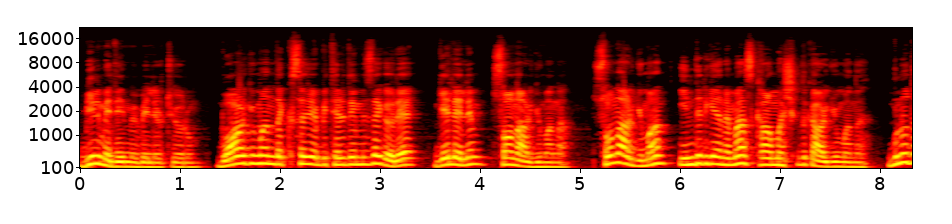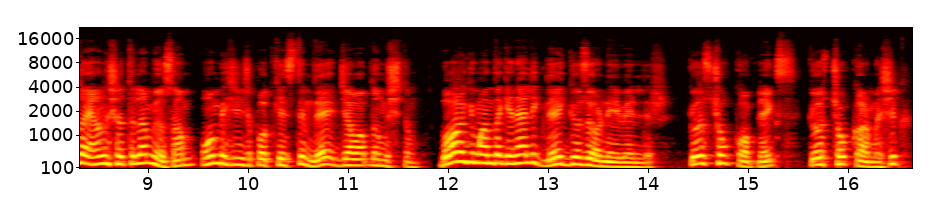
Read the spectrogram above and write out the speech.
bilmediğimi belirtiyorum. Bu argümanı da kısaca bitirdiğimize göre gelelim son argümana. Son argüman indirgenemez karmaşıklık argümanı. Bunu da yanlış hatırlamıyorsam 15. podcast'imde cevaplamıştım. Bu argümanda genellikle göz örneği verilir. Göz çok kompleks, göz çok karmaşık,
